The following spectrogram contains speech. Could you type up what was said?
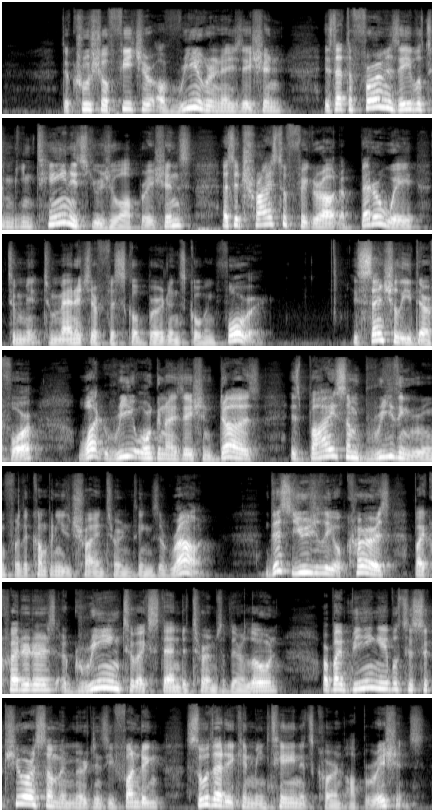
The crucial feature of reorganization is that the firm is able to maintain its usual operations as it tries to figure out a better way to, ma- to manage their fiscal burdens going forward. Essentially, therefore, what reorganization does is buy some breathing room for the company to try and turn things around. This usually occurs by creditors agreeing to extend the terms of their loan or by being able to secure some emergency funding so that it can maintain its current operations.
